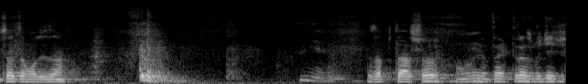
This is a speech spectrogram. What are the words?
Co to młody za, Nie wiem. za ptaszur? Ja tak teraz będziecie...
